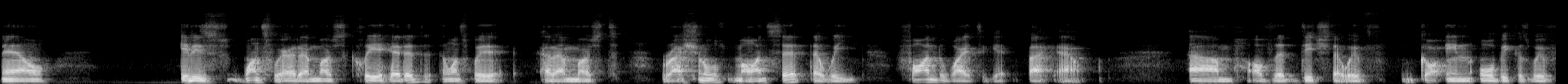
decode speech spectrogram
Now, it is once we're at our most clear headed and once we're at our most rational mindset that we find the way to get back out um, of the ditch that we've got in, or because we've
